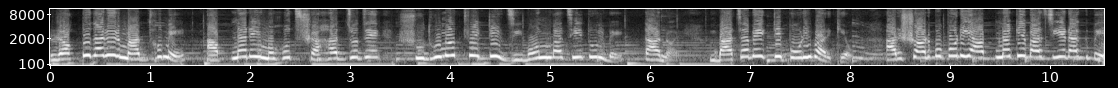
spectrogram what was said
রক্তদানের মাধ্যমে আপনার এই মহৎ সাহায্য যে শুধুমাত্র একটি জীবন বাঁচিয়ে তুলবে, তা নয়। বাঁচাবে একটি পরিবারকেও। আর সর্বোপরি আপনাকে বাঁচিয়ে রাখবে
